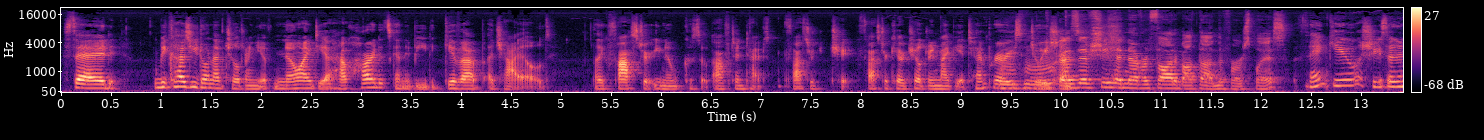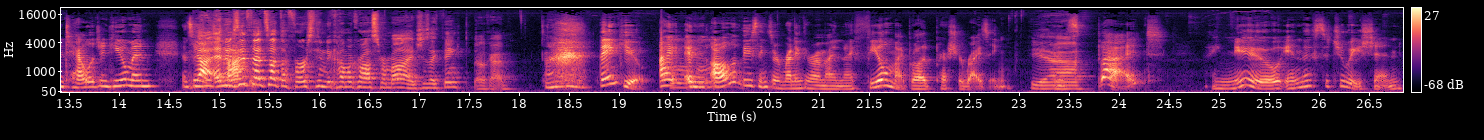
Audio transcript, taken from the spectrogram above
said, because you don't have children, you have no idea how hard it's going to be to give up a child. Like foster, you know, because oftentimes foster ch- foster care children might be a temporary mm-hmm. situation. As if she had never thought about that in the first place. Thank you. She's an intelligent human, and so Yeah, and as talk- if that's not the first thing to come across her mind. She's like, think, okay. Thank you. I and mm-hmm. all of these things are running through my mind, and I feel my blood pressure rising. Yeah. But I knew in this situation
